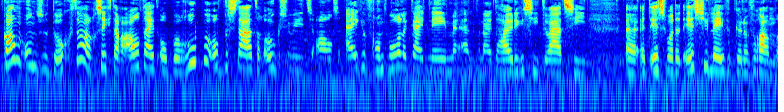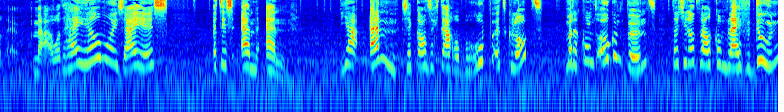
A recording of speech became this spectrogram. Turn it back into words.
kan onze dochter zich daar altijd op beroepen of bestaat er ook zoiets als eigen verantwoordelijkheid nemen en vanuit de huidige situatie uh, het is wat het is, je leven kunnen veranderen? Nou, wat hij heel mooi zei is: het is en en. Ja, en ze kan zich daarop beroepen, het klopt. Maar er komt ook een punt dat je dat wel kan blijven doen.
